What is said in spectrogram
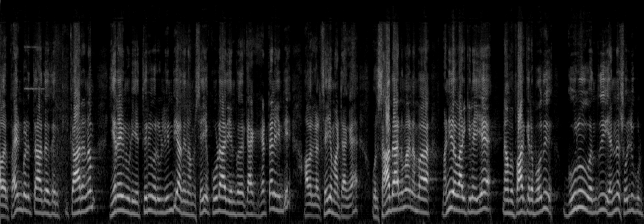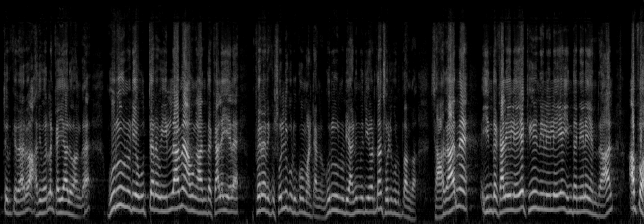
அவர் பயன்படுத்தாததற்கு காரணம் இறைவனுடைய திருவருள் இன்றி அதை நம்ம செய்யக்கூடாது என்பதற்காக கட்டளையின்றி அவர்கள் செய்ய மாட்டாங்க. ஒரு சாதாரணமாக நம்ம மனித வாழ்க்கையிலேயே நம்ம பார்க்கிற போது குரு வந்து என்ன சொல்லி கொடுத்துருக்கிறாரோ அதுவரெல்லாம் கையாளுவாங்க. குருவினுடைய உத்தரவு இல்லாமல் அவங்க அந்த கலையில் பிறருக்கு சொல்லிக் கொடுக்கவும் மாட்டாங்க. குருவினுடைய அனுமதியோடு தான் சொல்லிக் கொடுப்பாங்க. சாதாரண இந்த கலையிலேயே கீழ்நிலையிலேயே இந்த நிலை என்றால் அப்போ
